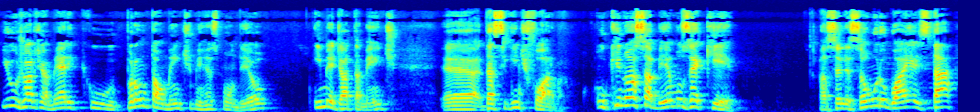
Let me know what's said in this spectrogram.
E o Jorge Américo prontamente me respondeu, imediatamente, é, da seguinte forma: o que nós sabemos é que a seleção uruguaia está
